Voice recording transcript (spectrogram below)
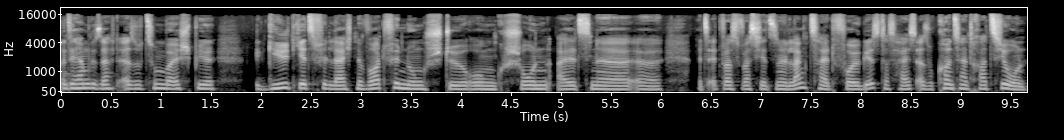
Und Sie haben gesagt, also zum Beispiel gilt jetzt vielleicht eine Wortfindungsstörung schon als eine äh, als etwas, was jetzt eine Langzeitfolge ist. Das heißt also Konzentration.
